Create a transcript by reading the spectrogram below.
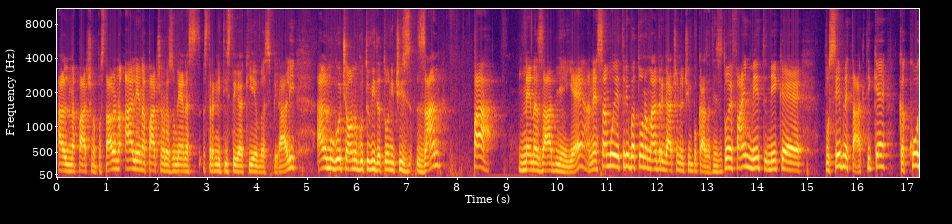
ali napačno postavljeno, ali je napačno razumljena strani tistega, ki je v spirali, ali mogoče on ugotovi, da to ni čist zanj, pa ne na zadnje je, ne, samo je treba to na mal drugačen način pokazati. In zato je fajn imeti neke posebne taktike, kako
